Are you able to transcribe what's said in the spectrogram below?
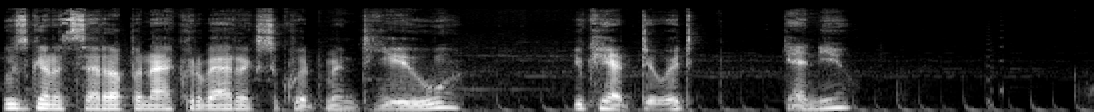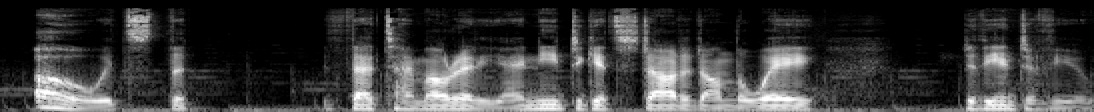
Who's gonna set up an acrobatics equipment? You? You can't do it, can you? Oh, it's the... It's that time already. I need to get started on the way to the interview.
